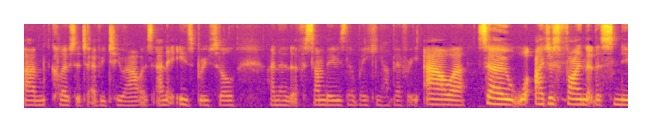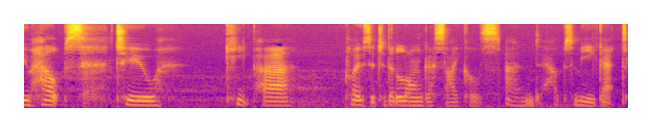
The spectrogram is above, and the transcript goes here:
um, closer to every two hours and it is brutal. I know that for some babies they're waking up every hour. So what, I just find that this snoo helps to keep her closer to the longer cycles and helps me get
